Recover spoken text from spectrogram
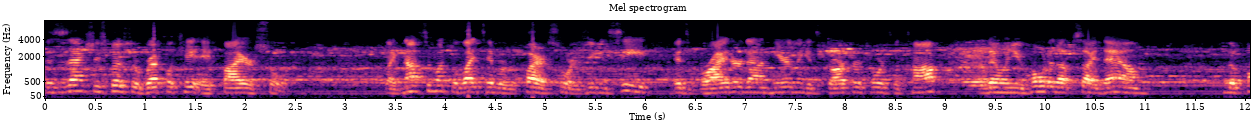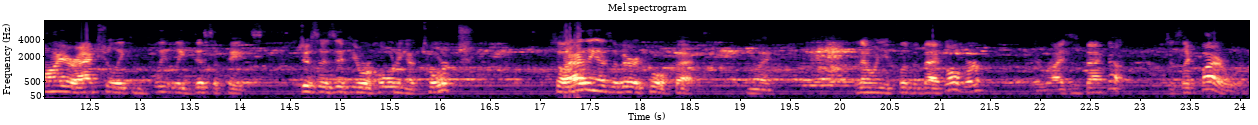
This is actually supposed to replicate a fire sword. Like not so much a lightsaber, fire sword. As you can see, it's brighter down here and then gets darker towards the top. And then when you hold it upside down, the fire actually completely dissipates, just as if you were holding a torch. So I think that's a very cool effect. Like, and then when you flip it back over, it rises back up, just like firewood.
